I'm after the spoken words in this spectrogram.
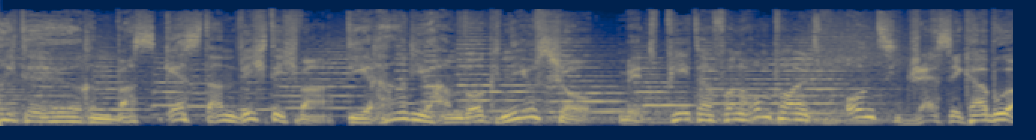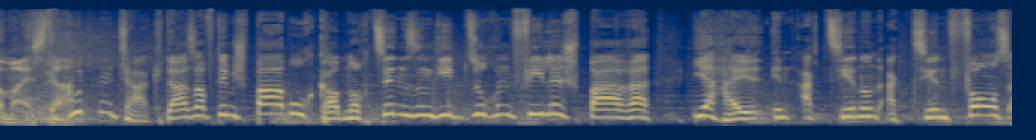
Heute hören, was gestern wichtig war. Die Radio Hamburg News Show mit Peter von Rumpold und Jessica Burmeister. Guten Tag. Da es auf dem Sparbuch kaum noch Zinsen gibt, suchen viele Sparer ihr Heil in Aktien und Aktienfonds.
